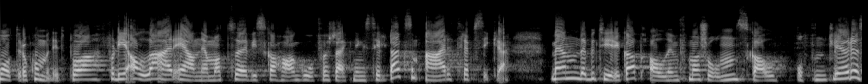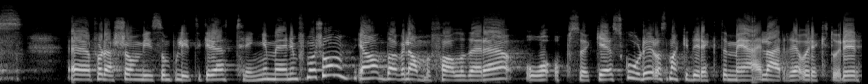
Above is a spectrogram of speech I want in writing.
måter å komme dit på. Fordi alle er enige om at vi skal ha gode forsterkningstiltak som er treffsikre. Men det betyr ikke at all informasjonen skal offentliggjøres. Eh, for dersom vi som politikere trenger mer informasjon, ja, da vil jeg anbefale dere å oppsøke skoler og snakke direkte med lærere og rektorer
